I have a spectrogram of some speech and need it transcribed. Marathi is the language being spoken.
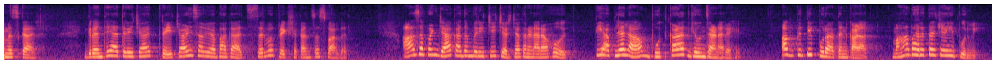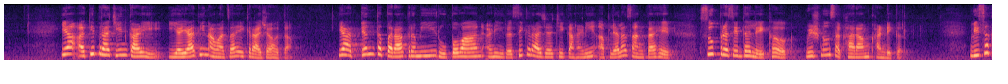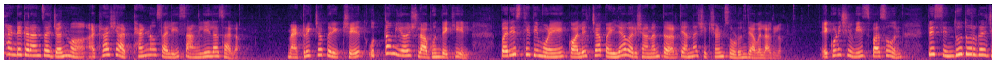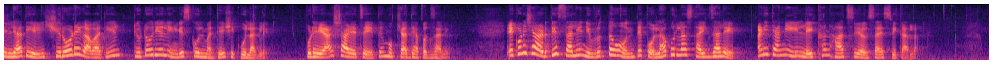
नमस्कार. ग्रंथयात्रेच्या त्रेचाळीसाव्या भागात सर्व प्रेक्षकांचं स्वागत. आज आपण ज्या कादंबरीची चर्चा करणार आहोत ती आपल्याला भूतकाळात घेऊन जाणार आहे. अगदी पुरातन काळात महाभारताच्याही पूर्वी. या अतिप्राचीन काळी ययाती नावाचा एक राजा होता. या अत्यंत पराक्रमी रूपवान आणि रसिक राजाची कहाणी आपल्याला सांगताहेत सुप्रसिद्ध लेखक विष्णू सखाराम खांडेकर. वि स खांडेकरांचा जन्म अठराशे अठ्ठ्याण्णव साली सांगलीला झाला. मॅट्रिकच्या परीक्षेत उत्तम यश लाभून देखील परिस्थितीमुळे कॉलेजच्या पहिल्या वर्षानंतर त्यांना शिक्षण सोडून द्यावं लागलं. एकोणीसशे वीसपासून ते सिंधुदुर्ग जिल्ह्यातील शिरोडे गावातील ट्युटोरियल इंग्लिश स्कूलमध्ये शिकवू लागले. पुढे या शाळेचे ते मुख्याध्यापक झाले. एकोणीसशे अडतीस साली निवृत्त होऊन ते कोल्हापूरला स्थायिक झाले आणि त्यांनी लेखन हाच व्यवसाय स्वीकारला.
